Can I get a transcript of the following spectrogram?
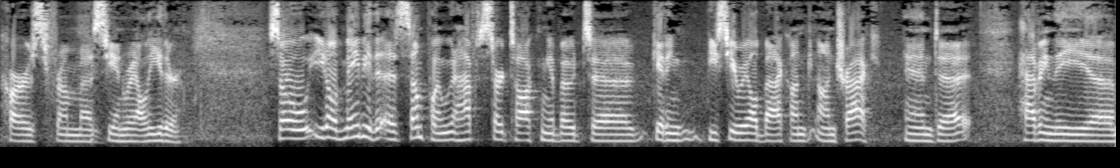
cars from uh, CN Rail either. So, you know, maybe the, at some point we're going to have to start talking about uh, getting BC Rail back on, on track and uh, having the, uh,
